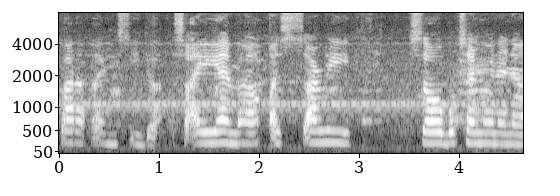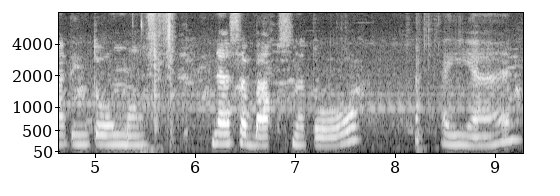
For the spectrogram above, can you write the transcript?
para tayong siga. So, ayan, mga kasari. So, buksan muna natin tong mga nasa box na to. Ayan.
